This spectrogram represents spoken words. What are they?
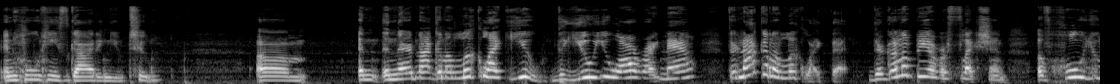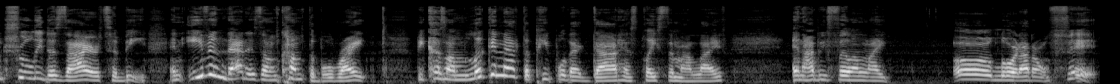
and who he's guiding you to. Um, and, and they're not going to look like you. The you you are right now, they're not going to look like that. They're going to be a reflection of who you truly desire to be. And even that is uncomfortable, right? Because I'm looking at the people that God has placed in my life and I be feeling like, oh Lord, I don't fit.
